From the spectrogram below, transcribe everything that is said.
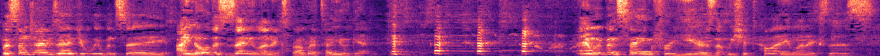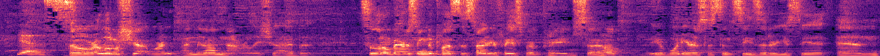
But sometimes Angie will even say, I know this is Annie Lennox, but I'm going to tell you again. and we've been saying for years that we should tell Annie Lennox this. Yes. So we're a little shy. We're, I mean, I'm not really shy, but it's a little embarrassing to post this on your Facebook page. So I hope you one of your assistants sees it or you see it, and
